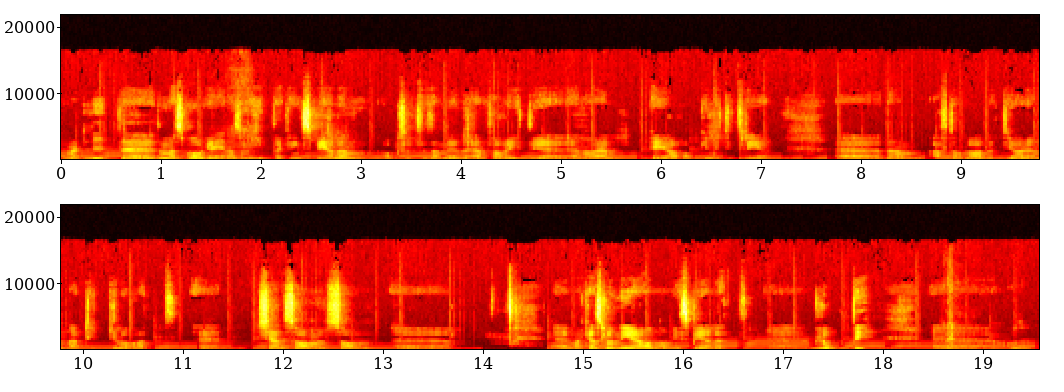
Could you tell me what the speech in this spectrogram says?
de här, lite, de här små grejerna som vi hittar kring spelen också. Till exempel en favorit är NHL PA Hockey 93. Eh, där de, Aftonbladet gör en artikel om att eh, Kjell Samuelsson eh, eh man kan slå ner honom i spelet eh, blodig. Eh, och,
